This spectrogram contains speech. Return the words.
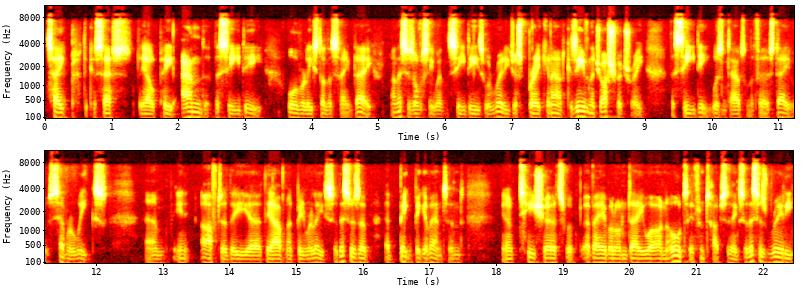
tape, the cassette, the LP, and the CD all released on the same day. And this is obviously when CDs were really just breaking out because even the Joshua Tree, the CD wasn't out on the first day. It was several weeks um, in, after the uh, the album had been released. So this was a, a big, big event. And you know, T-shirts were available on day one, all different types of things. So this is really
